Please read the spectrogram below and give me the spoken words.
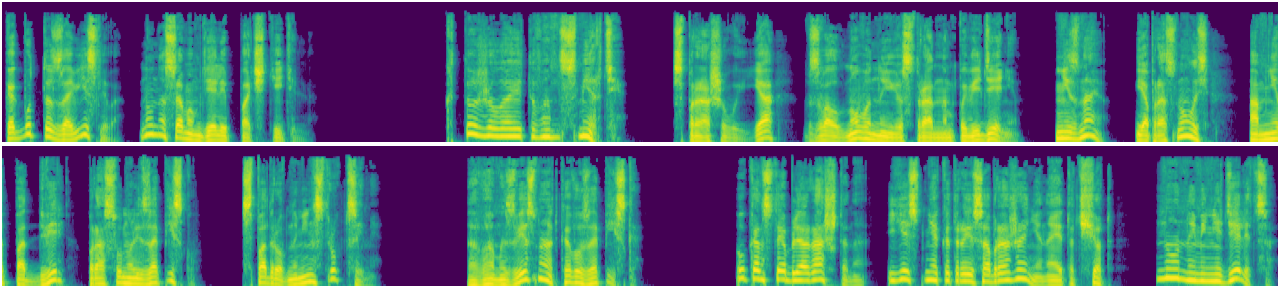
как будто завистливо, но на самом деле почтительно. «Кто желает вам смерти?» — спрашиваю я, взволнованный ее странным поведением. «Не знаю. Я проснулась, а мне под дверь просунули записку с подробными инструкциями. А вам известно, от кого записка? У констебля Раштона есть некоторые соображения на этот счет, но он ими не делится.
